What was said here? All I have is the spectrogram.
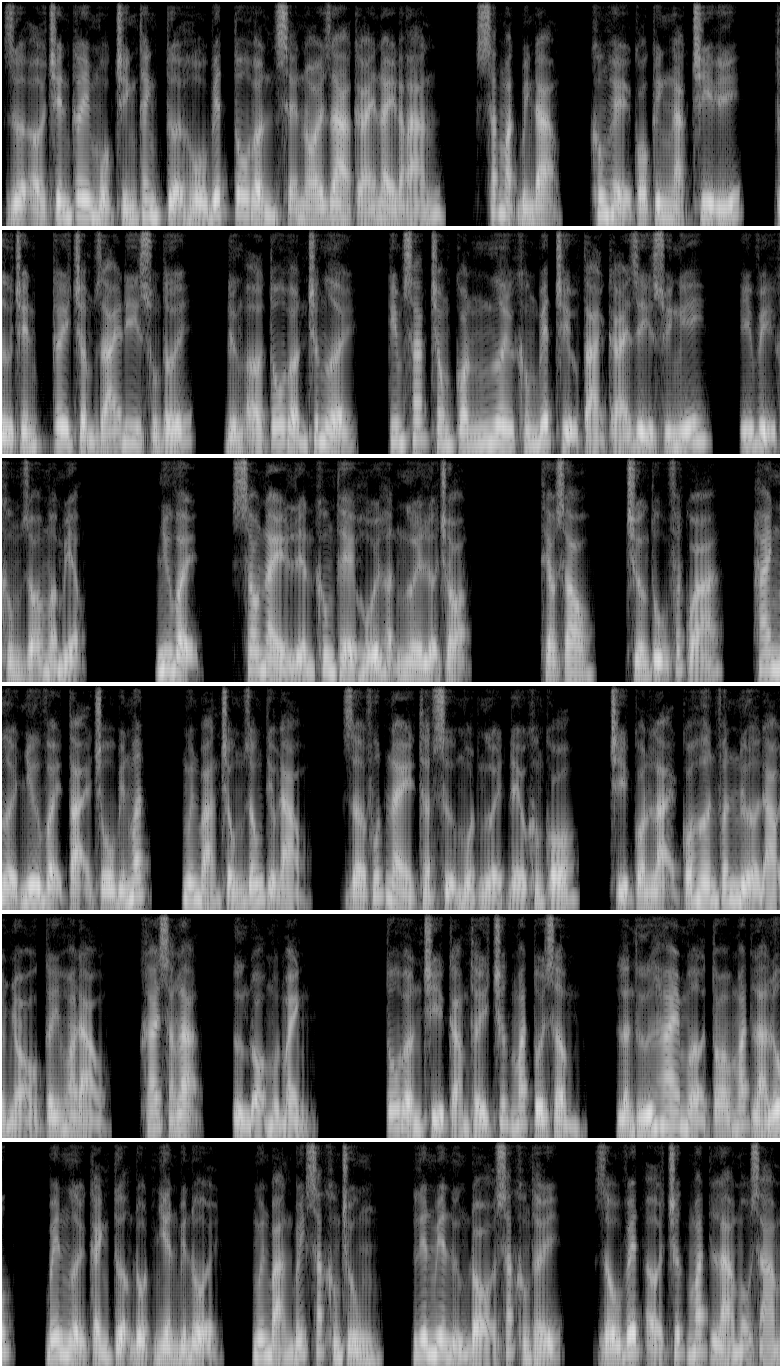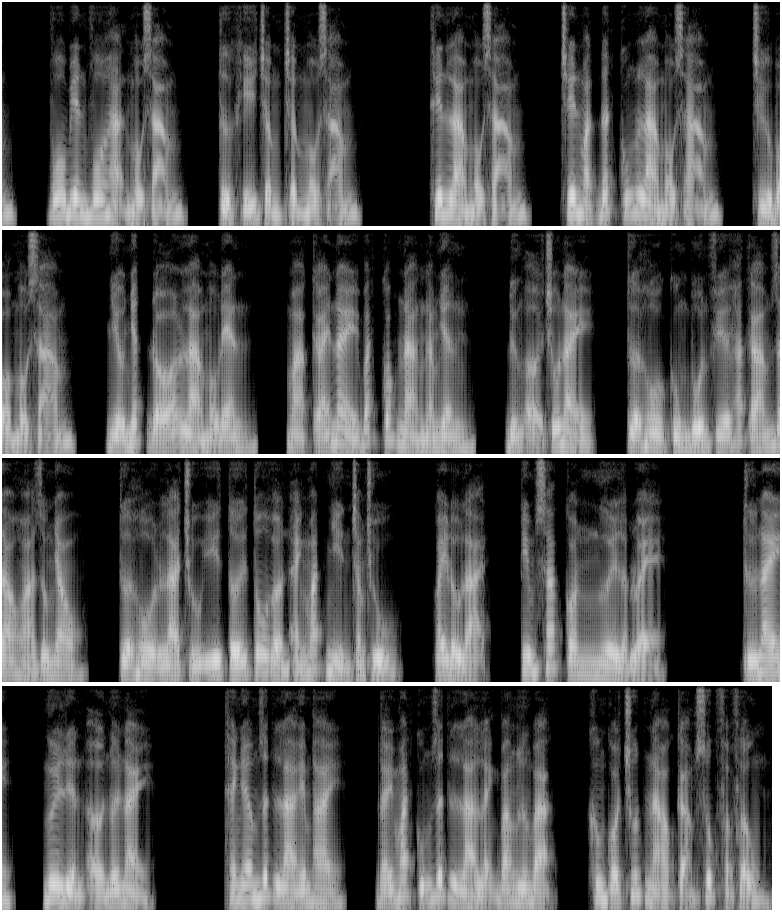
Dựa ở trên cây mục chính thanh tựa hồ biết Tô Hẩn sẽ nói ra cái này đáp án, sắc mặt bình đạm, không hề có kinh ngạc chi ý, từ trên cây chậm rãi đi xuống tới, đứng ở Tô ẩn trước người, kim sắc trong con ngươi không biết chịu tải cái gì suy nghĩ, ý vị không rõ mở miệng. Như vậy, sau này liền không thể hối hận ngươi lựa chọn. Theo sau, trường tụ phất quá, hai người như vậy tại chỗ biến mất, nguyên bản trống rông tiểu đảo, giờ phút này thật sự một người đều không có, chỉ còn lại có hơn phân nửa đảo nhỏ cây hoa đảo, khai sáng lạ, ửng đỏ một mảnh. Tô Bẩn chỉ cảm thấy trước mắt tối sầm, lần thứ hai mở to mắt là lúc, bên người cảnh tượng đột nhiên biến đổi, nguyên bản bích sắc không trùng, liên miên ửng đỏ sắc không thấy, dấu vết ở trước mắt là màu xám, vô biên vô hạn màu xám, tử khí trầm trầm màu xám. Thiên là màu xám, trên mặt đất cũng là màu xám, trừ bỏ màu xám, nhiều nhất đó là màu đen, mà cái này bắt cóc nàng nam nhân, đứng ở chỗ này, tựa hồ cùng bốn phía hắc ám giao hòa giống nhau, tựa hồ là chú ý tới tô ẩn ánh mắt nhìn chăm chú, quay đầu lại, kim sắc con người lập lòe. Thứ nay, ngươi liền ở nơi này. Thanh âm rất là êm hai, đáy mắt cũng rất là lạnh băng lương bạc, không có chút nào cảm xúc phập phồng.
